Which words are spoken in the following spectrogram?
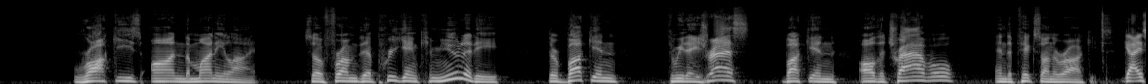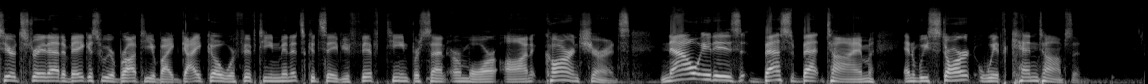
Rockies on the money line. So from the pregame community, they're bucking three days rest, bucking all the travel, and the picks on the Rockies. Guys, here at Straight Out of Vegas, we are brought to you by Geico, where 15 minutes could save you 15% or more on car insurance. Now it is best bet time, and we start with Ken Thompson.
